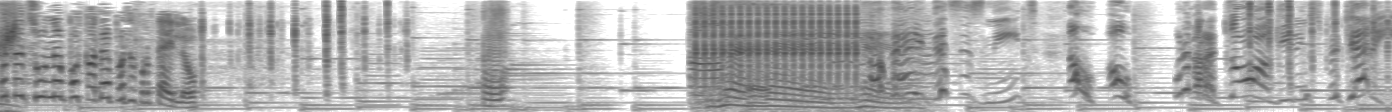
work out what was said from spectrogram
Potenzone portare per hey, this is neat. Oh, oh, what about a dog eating spaghetti?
